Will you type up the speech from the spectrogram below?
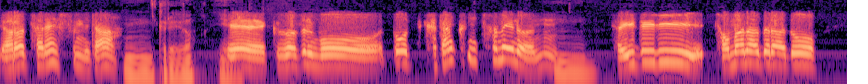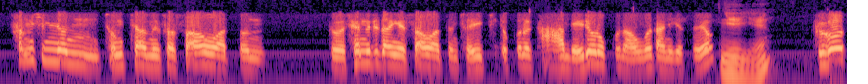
여러 차례 했습니다. 음, 그래요. 예. 예, 그것을 뭐 또 가장 큰 참여는 음, 저희들이 저만 하더라도 30년 정치하면서 싸워왔던 그 새누리당에 싸워왔던 저희 기득권을 다 내려놓고 나온 것 아니겠어요? 예, 예. 그것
